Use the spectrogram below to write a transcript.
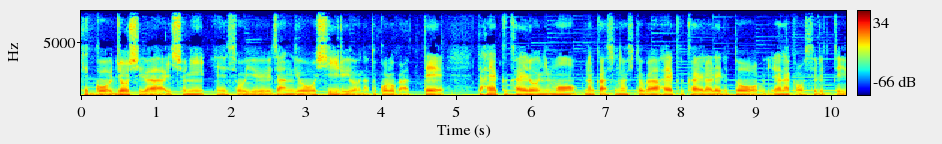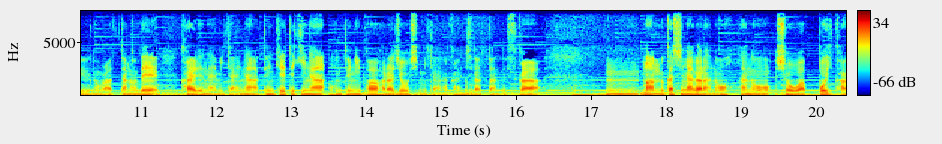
結構上司が一緒に、えー、そういう残業を強いるようなところがあってで早く帰ろうにもなんかその人が早く帰られると嫌な顔するっていうのがあったので帰れないみたいな典型的な本当にパワハラ上司みたいな感じだったんですがうんまあ昔ながらのあの昭和っぽい考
